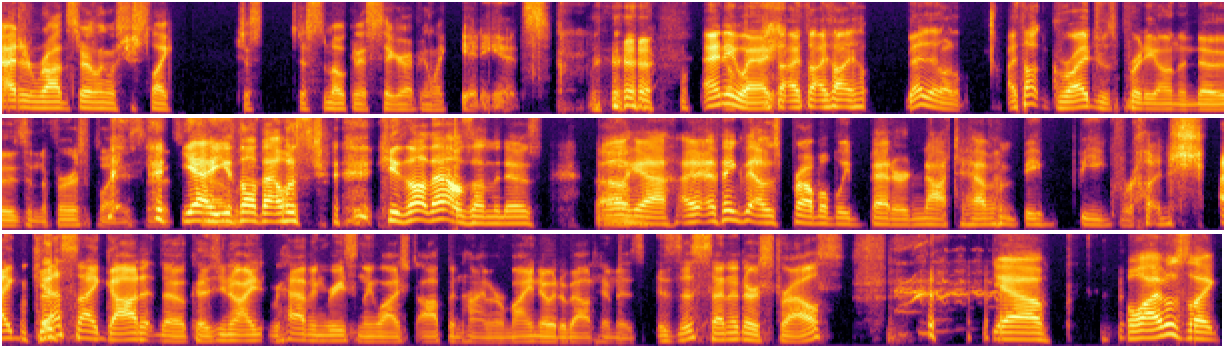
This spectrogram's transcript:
imagine Rod Sterling was just like, just just smoking a cigarette, being like, idiots. anyway, I thought I thought I thought I thought Grudge was pretty on the nose in the first place. so Yeah, you thought that was you thought that was on the nose. Oh um, yeah, I, I think that was probably better not to have him be Grudge. I guess I got it though, because you know, I having recently watched Oppenheimer, my note about him is: is this Senator Strauss? Yeah. Well, I was like,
